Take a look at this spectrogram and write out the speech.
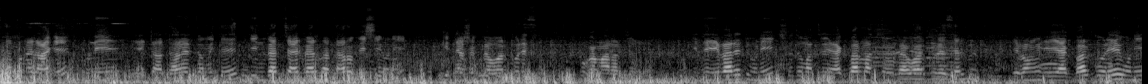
স্থাপনের আগে উনি এই তার ধানের জমিতে তিনবার চারবার বা তারও বেশি উনি কীটনাশক ব্যবহার করেছেন পোকা মারার জন্য। কিন্তু এবারে উনি শুধুমাত্র একবার মাত্র ব্যবহার করেছেন এবং এই একবার করে উনি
